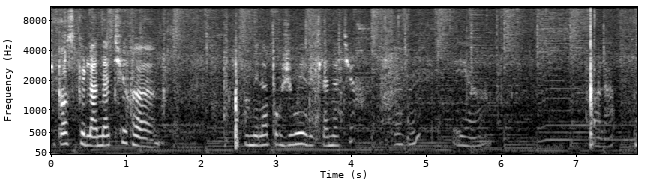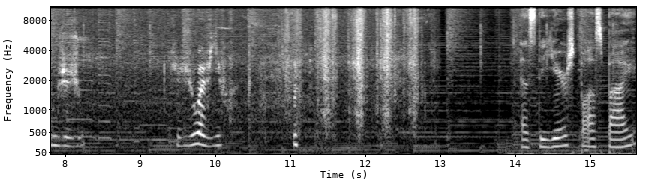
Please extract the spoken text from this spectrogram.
Je pense que la nature, euh, on est là pour jouer avec la nature. Mhm. Et euh, voilà, donc je joue. Je joue à vivre. As the years pass by,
